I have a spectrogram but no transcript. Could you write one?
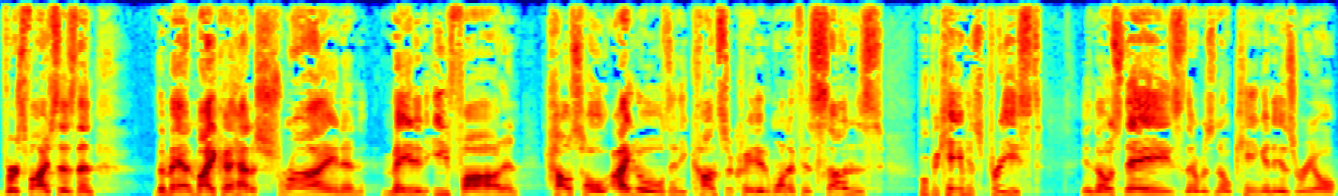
Verse 5 says, Then the man Micah had a shrine and made an ephod and household idols, and he consecrated one of his sons who became his priest. In those days, there was no king in Israel,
